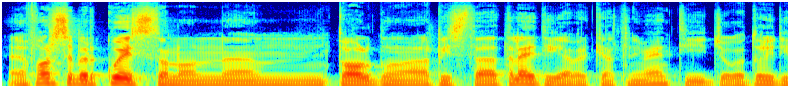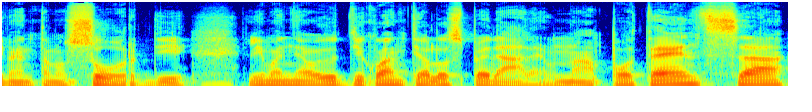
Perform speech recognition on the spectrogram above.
eh, forse per questo non um, tolgono la pista d'atletica, perché altrimenti i giocatori diventano sordi, li mandiamo tutti quanti all'ospedale. Una potenza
